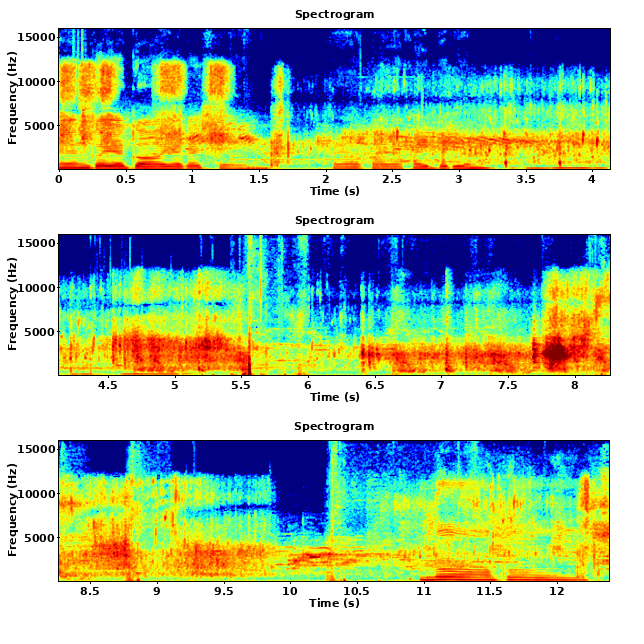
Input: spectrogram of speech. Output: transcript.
Ngayon gaya-gaya kasi. Kaya kay Dream. Wala, guys.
